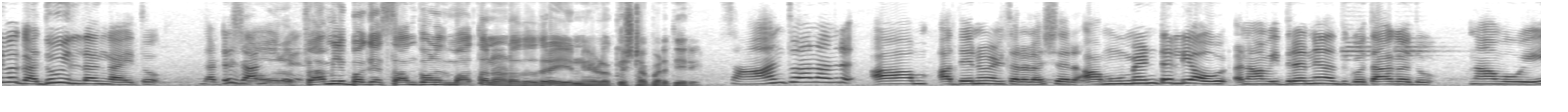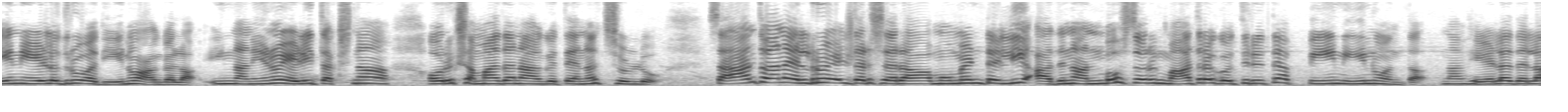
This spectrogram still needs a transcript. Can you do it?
ಇವಾಗ ಅದು ಇಲ್ದಂಗೆ ಆಯಿತು. ದಟ್ ಇಸ್ ಫ್ಯಾಮಿಲಿ ಬಗ್ಗೆ ಸಾಂತ್ವನದ ಮಾತನಾಡೋದಾದ್ರೆ ಏನು ಹೇಳೋಕೆ ಇಷ್ಟಪಡ್ತೀರಿ? ಸಾಂತ್ವನ ಅಂದರೆ ಆ ಅದೇನೋ ಹೇಳ್ತಾರಲ್ಲ ಸರ್ ಆ ಮೂಮೆಂಟಲ್ಲಿ ಅವ್ರು ನಾವಿದ್ರೇನೆ ಅದು ಗೊತ್ತಾಗೋದು. ನಾವು ಏನು ಹೇಳಿದ್ರು ಅದೇನೂ ಆಗಲ್ಲ. ಈಗ ನಾನೇನೋ ಹೇಳಿದ ತಕ್ಷಣ ಅವ್ರಿಗೆ ಸಮಾಧಾನ ಆಗುತ್ತೆ ಅನ್ನೋದು ಸುಳ್ಳು. ಸಾಂತ್ವನ ಎಲ್ಲರೂ ಹೇಳ್ತಾರೆ ಸರ್ ಆ ಮೂಮೆಂಟಲ್ಲಿ ಅದನ್ನು ಅನುಭವಿಸೋರಿಗೆ ಮಾತ್ರ ಗೊತ್ತಿರುತ್ತೆ ಆ ಪೇನ್ ಏನು ಅಂತ. ನಾವು ಹೇಳೋದೆಲ್ಲ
